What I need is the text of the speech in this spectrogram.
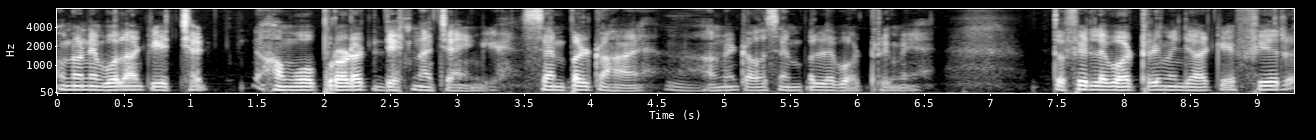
उन्होंने बोला कि अच्छा हम वो प्रोडक्ट देखना चाहेंगे। सैंपल कहाँ है? हम्म, हमने कहा वो सैंपल लेबॉर्ट्री में है। तो फिर लेबॉर्ट्री में जाके फिर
